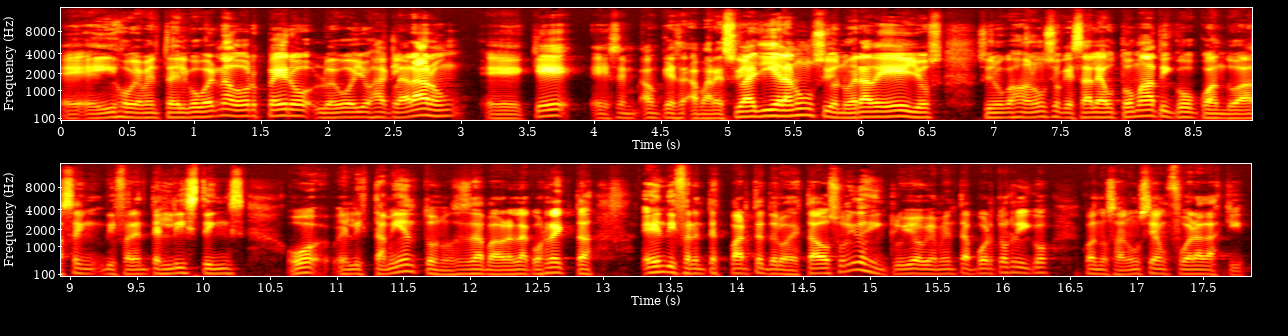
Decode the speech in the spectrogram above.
eh, e hijo obviamente del gobernador, pero luego ellos aclararon eh, que aunque apareció allí el anuncio, no era de ellos, sino que es un anuncio que sale automático cuando hacen diferentes listings o enlistamientos, no sé si esa palabra es la correcta, en diferentes partes de los Estados Unidos, incluye obviamente a Puerto Rico, cuando se anuncian fuera de aquí.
